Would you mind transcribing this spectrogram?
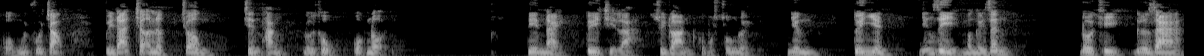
của Nguyễn Phú Trọng vì đã trợ lực cho ông chiến thắng đối thủ quốc nội. Tin này tuy chỉ là suy đoán của một số người, nhưng tuy nhiên những gì mà người dân đôi khi đưa ra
